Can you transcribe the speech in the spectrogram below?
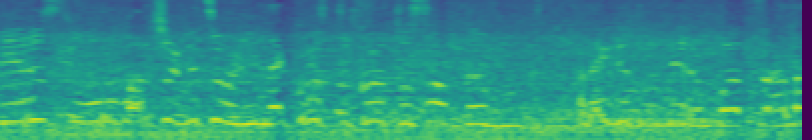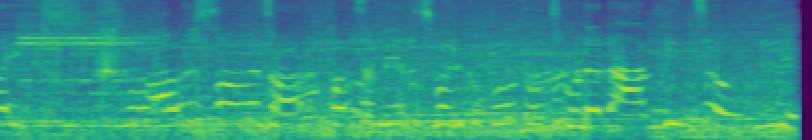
मेरो सोह्र वर्षको छोरीलाई कस्तो कस्तो शब्द छ मेरो बच्चालाई अरूसँग झगडा पर्छ मेरो छोरीको फोटो छोडेर हालिदिन्छ उसले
